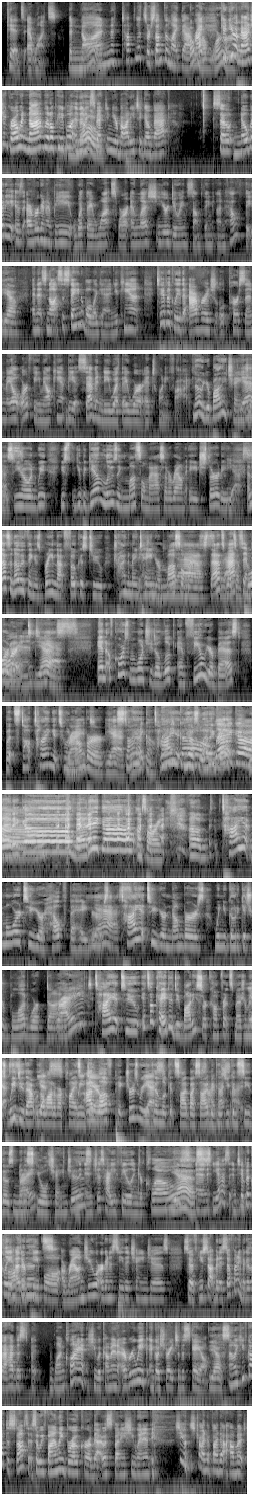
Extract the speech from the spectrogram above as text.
kids at once? The non tuplets or something like that Oh, right? Can you imagine growing nine little people and then expecting your body to go back so nobody is ever going to be what they once were unless you're doing something unhealthy Yeah. and it's not sustainable again you can't typically the average person male or female can't be at 70 what they were at 25 No, your body changes. Yes. You know, and we you you begin losing muscle mass at around age 30. Yes. And that's another thing is bringing that focus to trying to maintain your muscle Yes. mass. That's, what's important. important. Yes. Yes. And of course, we want you to look and feel your best, but stop tying it to a Right. number. Yes. Let it go. Tie Let it go. Yes, let it Let go. it go. Let it go. let it go. I'm sorry. Um, tie it more to your health behaviors. Yes. Tie it to your numbers when you go to get your blood work done. right Tie it to it's okay to do body circumference measurements. Yes. We do that with a lot of our clients. we I love pictures where you can look at side by side Side by because you can see those right? minuscule changes. inches how you feel in your clothes Yes. and yes and typically other confidence. people around you are going to see the changes so if you stop but it's so funny because i had this uh, one client she would come in every week and go straight to the scale Yes. i'm like you've got to stop that so we finally broke her of that it was funny she went in she was trying to find out how much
